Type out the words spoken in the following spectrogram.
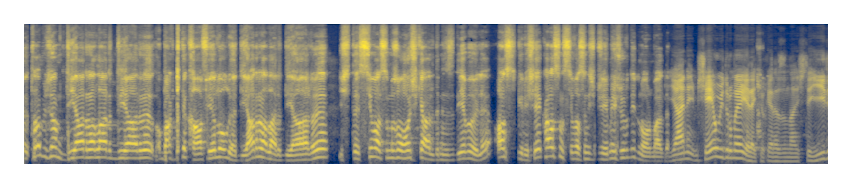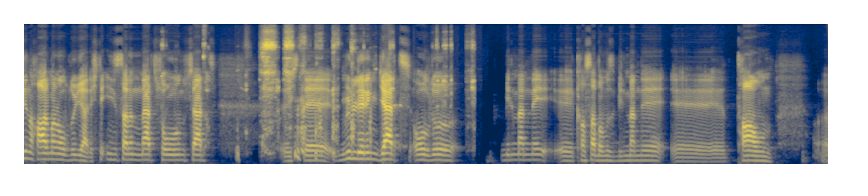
E, tabii canım Diyarralar diyarı bak bir de kafiyeli oluyor. Diyarralar diyarı işte Sivas'ımıza hoş geldiniz diye böyle az girişe kalsın. Sivas'ın hiçbir şey meşhur değil normalde. Yani şeye uydurmaya gerek yok en azından. İşte yiğidin harman olduğu yer. işte insanın mert, soğuğun sert. işte Müller'in gert olduğu bilmem ne e, kasabamız bilmem ne e, town e,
